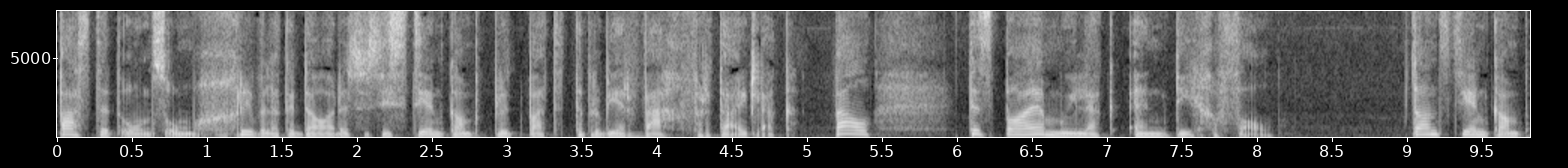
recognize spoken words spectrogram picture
pas dit ons om gruwelike dade soos die Steenkamp bloedbad te probeer wegverduidelik. Wel, dis baie moeilik in die geval. Dan Steenkamp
